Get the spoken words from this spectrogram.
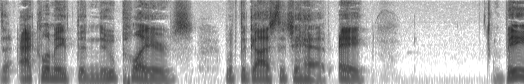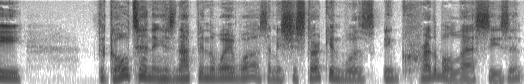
to acclimate the new players with the guys that you have. A. B. the goaltending has not been the way it was. I mean, Shesterkin was incredible last season.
